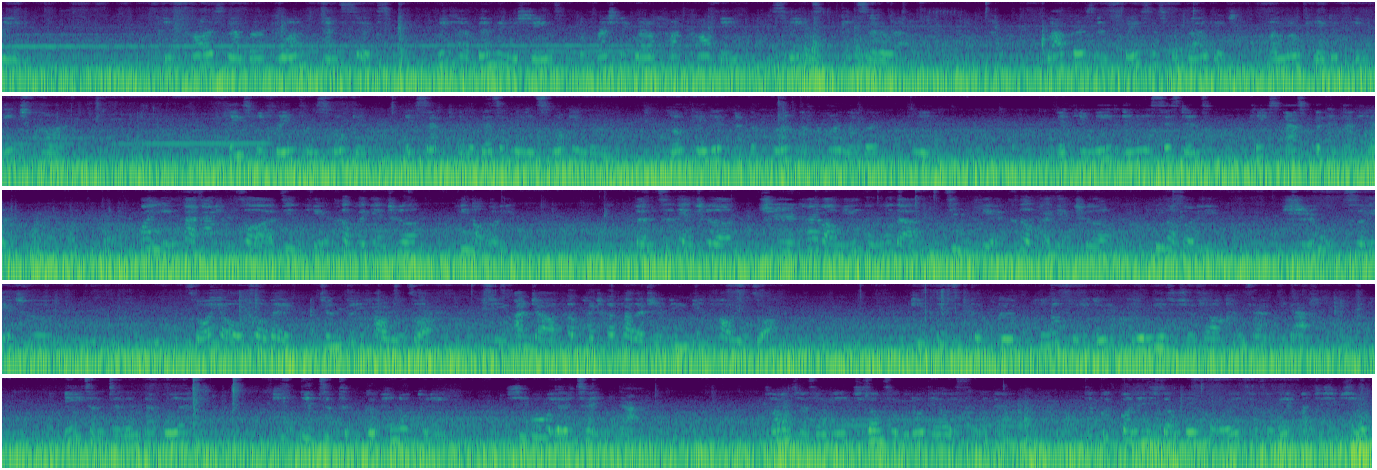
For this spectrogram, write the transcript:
on this train. In cars number 1 and 6, we have vending machines for freshly ground hot coffee, sweets, etc. Lockers and spaces for baggage are located in each car. Please refrain from smoking except in the designated smoking room located at the front of car number 3. If you need any assistance, please ask the conductor. 欢迎大家乘 坐近铁特快电车 Hinotori。本次电车是开往名古屋的近铁特快电车 Hinotori 十五次列车。所有座位均对号入座，请按照特快车票的指定编号入座。 킨테스 특급 히노토리를 이용해 주셔서 감사합니다. 이 전차는 나고야 킨테츠 특급 히노토리 15 열차입니다. 전 좌석이 지정석으로 되어 있습니다. 특급권에 지정된 번호의 좌석에 앉으십시오.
